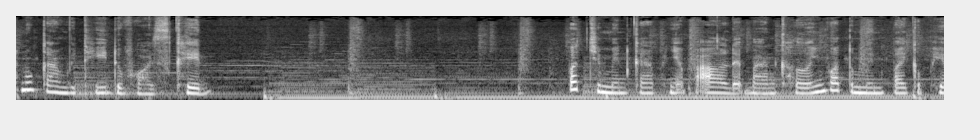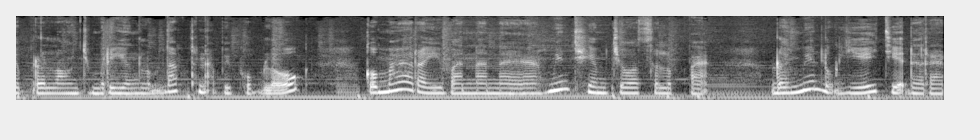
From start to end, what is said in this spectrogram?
ក្នុងកម្មវិធី The Voice Kids ពិតជាមានការភ្ញាក់ផ្អើលដែលបានឃើញវត្តមានបេក្ខភាពប្រឡងចម្រៀងលំដាប់ថ្នាក់ពិភពលោកកុមារីវណ្ណាណាមានឈាមជ័រសិល្បៈដោយមានលោកយាយជាតារា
